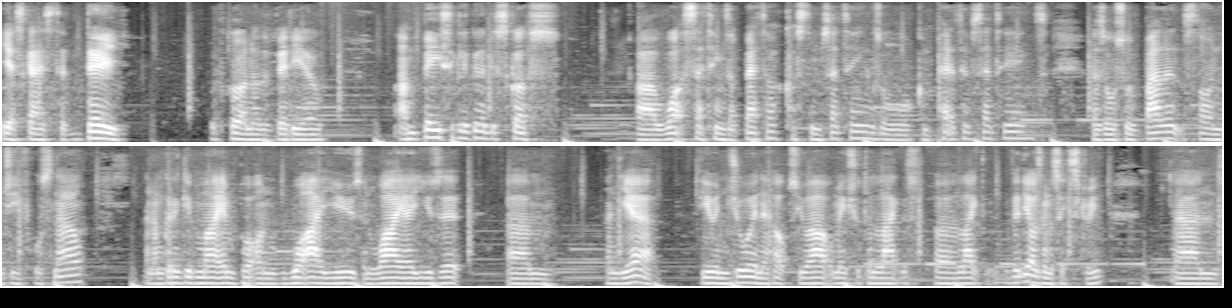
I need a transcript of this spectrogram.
Yes guys, today we've got another video. I'm basically going to discuss uh, what settings are better, custom settings or competitive settings. There's also balanced on GeForce Now and I'm going to give my input on what I use and why I use it. Um, and yeah, if you enjoy and it helps you out, make sure to like this, uh, like video, I was going to say stream, and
